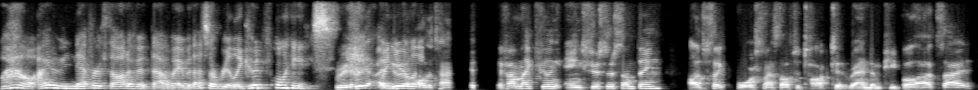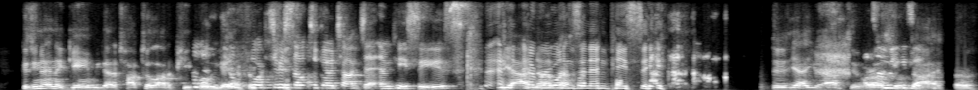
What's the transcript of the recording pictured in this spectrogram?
Wow, I never thought of it that way, but that's a really good point. Really, I do it like- all the time. If, if I'm like feeling anxious or something, I'll just like force myself to talk to random people outside. Because you know, in a game, you got to talk to a lot of people. You get You'll information. force yourself to go talk to NPCs. Yeah, Everyone's that's an NPC. Dude, yeah, you have to, or That's else you'll die. So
